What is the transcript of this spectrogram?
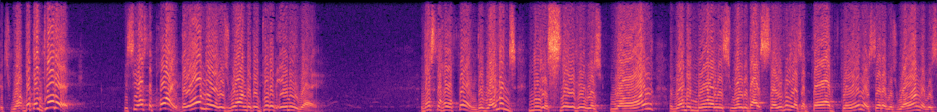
It's wrong, but they did it. You see, that's the point. They all knew it was wrong, but they did it anyway. And that's the whole thing. The Romans knew that slavery was wrong. The Roman moralists wrote about slavery as a bad thing. They said it was wrong. It was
